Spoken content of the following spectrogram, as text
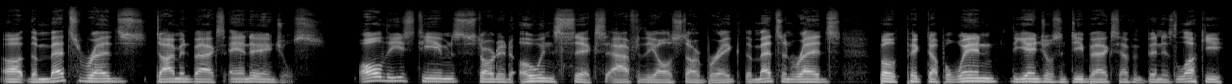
uh, the Mets, Reds, Diamondbacks, and Angels. All these teams started 0 6 after the All Star break. The Mets and Reds both picked up a win. The Angels and D backs haven't been as lucky.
